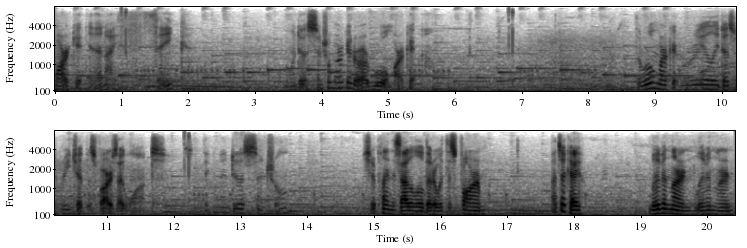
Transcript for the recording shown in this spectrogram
market in, I think. We want to do a central market or a rural market? The rural market really doesn't reach up as far as I want. So I think I'm going to do a central. Should have planned this out a little better with this farm. That's okay. Live and learn, live and learn.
